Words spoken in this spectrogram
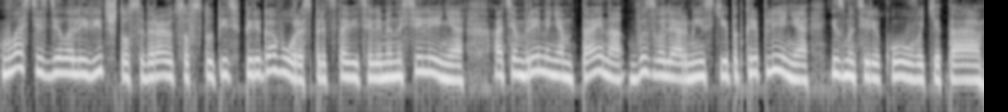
Власти сделали вид, что собираются вступить в переговоры с представителями населения, а тем временем тайно вызвали армейские подкрепления из материкового Китая.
